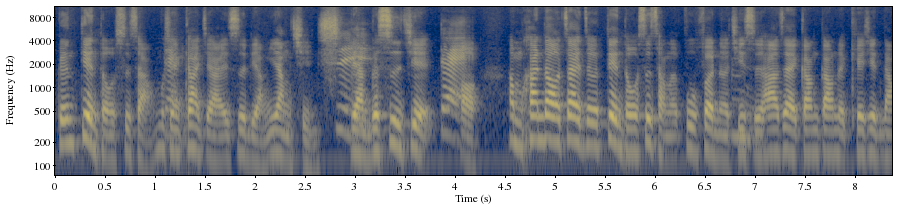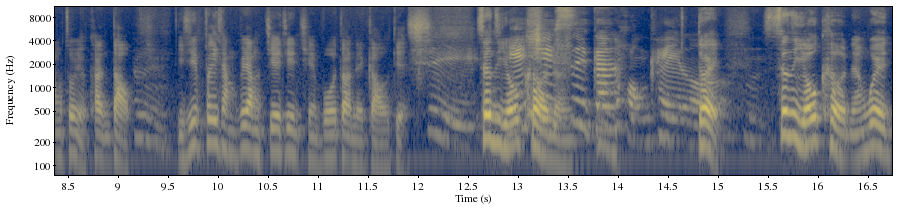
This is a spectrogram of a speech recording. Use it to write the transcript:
跟电投市场目前看起来是两样情，是两个世界。对。哦，那我们看到在这个电投市场的部分呢，嗯其实它在刚刚的 K 线当中有看到，嗯。已经非常非常接近前波段的高点，是，甚至有可能四根红 K 了，对嗯。甚至有可能会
